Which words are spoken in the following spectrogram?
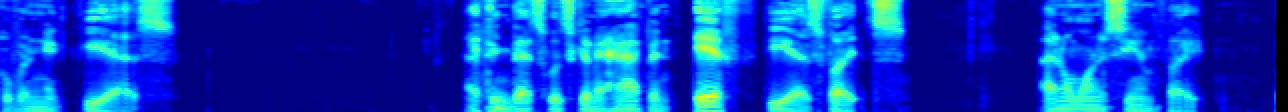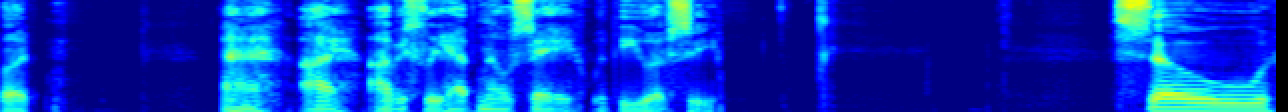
over Nick Diaz? I think that's what's going to happen if Diaz fights. I don't want to see him fight, but I, I obviously have no say with the UFC. So,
